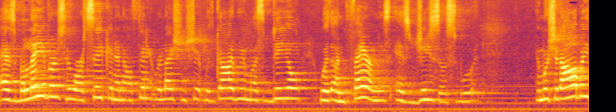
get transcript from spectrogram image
As believers who are seeking an authentic relationship with God, we must deal with unfairness as Jesus would. And we should all be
